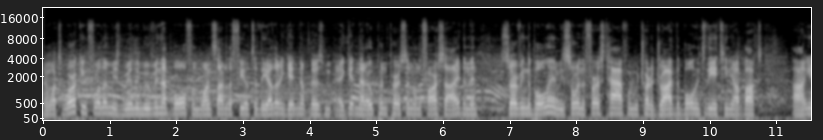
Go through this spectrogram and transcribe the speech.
And what's working for them is really moving that ball from one side of the field to the other and getting up those, uh, getting that open person on the far side, and then serving the ball in. We saw in the first half when we tried to drive the ball into the 18-yard box. Uh, you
